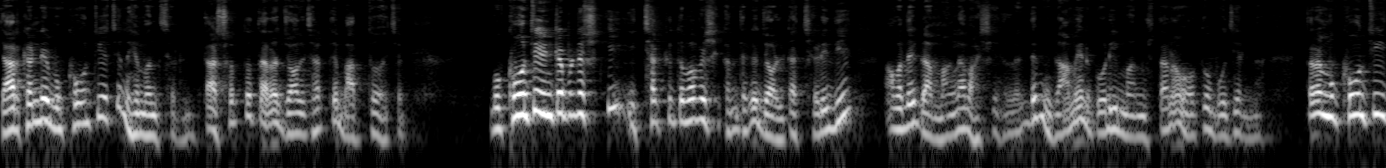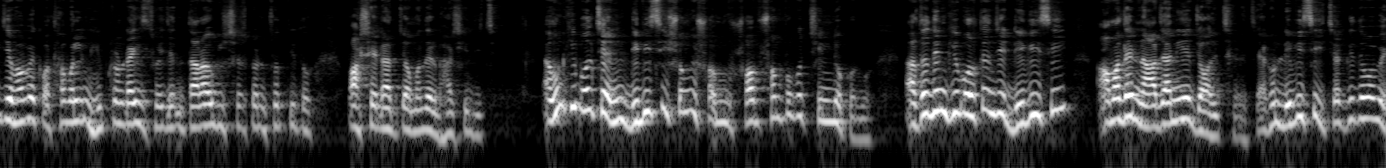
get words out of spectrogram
ঝাড়খণ্ডের মুখ্যমন্ত্রী হচ্ছেন হেমন্ত সোরেন। তার সত্ত্বেও তারা জল ছাড়তে বাধ্য হয়েছেন। মুখ্যমন্ত্রীর ইন্টারপ্রিটেশন কি? ইচ্ছাকৃতভাবে সেখান থেকে জলটা ছেড়ে দিয়ে আমাদের গ্রাম বাংলা ভাসিয়ে দিলেন দেখুন, গ্রামের গরিব মানুষ, তারাও অত বোঝেন না। তারা মুখ্যমন্ত্রী যেভাবে কথা বলেন হিপনোটাইজড হয়ে যান, তারাও বিশ্বাস করেন, সত্যি তো পাশের রাজ্য আমাদের ভাসিয়ে দিচ্ছে। এমনকি বলছেন, ডিবিসির সঙ্গে সব সম্পর্ক ছিন্ন করব। এতদিন কি বলতেন যে, ডিবিসি আমাদের না জানিয়ে জল ছেড়েছে? এখন ডিবিসি ইচ্ছাকৃতভাবে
